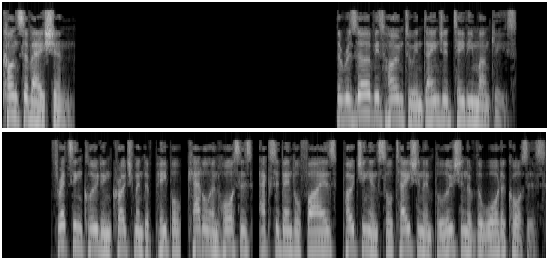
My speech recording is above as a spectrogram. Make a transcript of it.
Conservation The reserve is home to endangered titi monkeys. Threats include encroachment of people, cattle and horses, accidental fires, poaching and siltation and pollution of the water courses.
